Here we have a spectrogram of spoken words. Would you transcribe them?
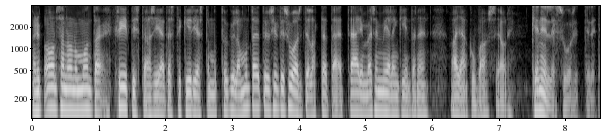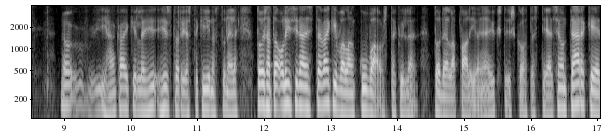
Mä nyt olen sanonut monta kriittistä asiaa tästä kirjasta, mutta kyllä mun täytyy silti suositella tätä, että äärimmäisen mielenkiintoinen ajankuvaus se oli. Kenelle suosittelet? No ihan kaikille historiasta kiinnostuneille. Toisaalta oli siinä sitä väkivallan kuvausta kyllä todella paljon ja yksityiskohtaisesti. Ja se on tärkeää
